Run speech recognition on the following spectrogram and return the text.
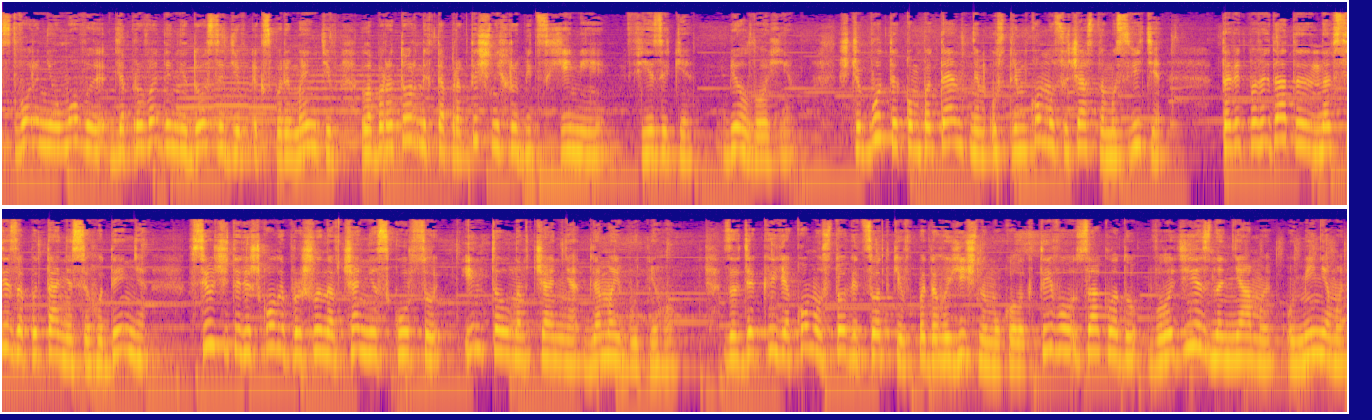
створені умови для проведення дослідів, експериментів, лабораторних та практичних робіт з хімії, фізики, біології. Щоб бути компетентним у стрімкому сучасному світі та відповідати на всі запитання сьогодення, всі вчителі школи пройшли навчання з курсу Інтел навчання для майбутнього, завдяки якому 100% педагогічному колективу закладу володіє знаннями, уміннями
